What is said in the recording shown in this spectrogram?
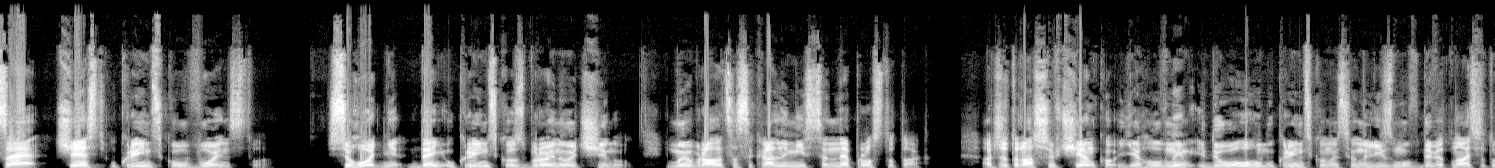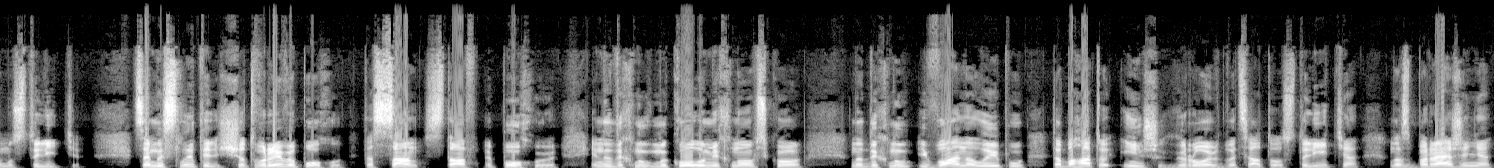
Це честь українського воїнства. Сьогодні День українського збройного чину. Ми обрали це сакральне місце не просто так. Адже Тарас Шевченко є головним ідеологом українського націоналізму в 19 столітті. Це мислитель, що творив епоху та сам став епохою і надихнув Миколу Міхновського, надихнув Івана Липу та багато інших героїв ХХ століття на збереження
